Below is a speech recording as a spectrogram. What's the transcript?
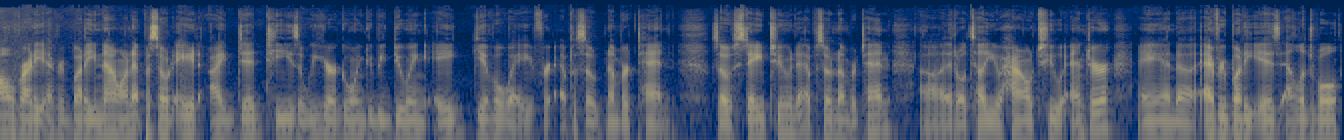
Alrighty, everybody. Now, on episode 8, I did tease we are going to be doing a giveaway for episode number 10. So stay tuned to episode number 10. Uh, it'll tell you how to enter, and uh, everybody is eligible.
